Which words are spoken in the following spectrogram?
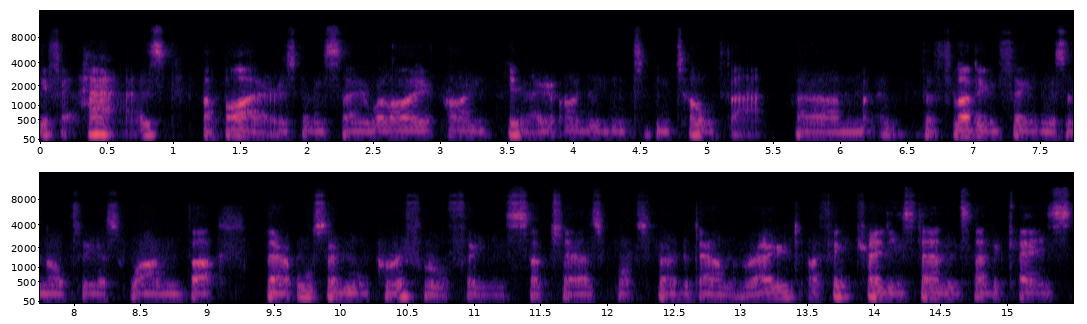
if it has a buyer is going to say well i i you know i needed to be told that um, the flooding thing is an obvious one, but there are also more peripheral things, such as what's further down the road. I think Trading Standards had a case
